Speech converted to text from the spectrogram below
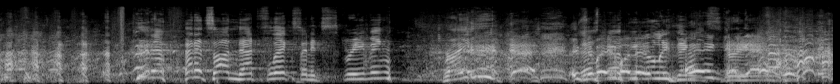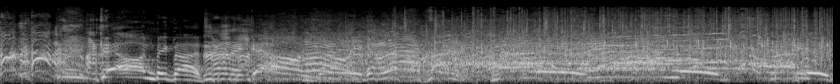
and, it's on Netflix and it's streaming, right? Yeah, it's That's the not one the that- only thing Hey, that's get, strange. get- get on, big lad. Get on. Get on. Married.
